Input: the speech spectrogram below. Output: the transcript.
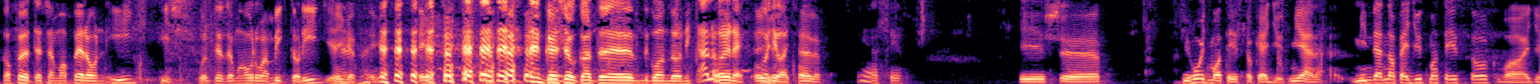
ha fölteszem a peron így, és fölteszem a Orbán Viktor így, Igen, igen. igen. nem kell sokat gondolni. Halló, öreg, hogy igen. vagy? Hello. Ilyen szép. És ö, ti hogy matéztok együtt? Milyen, minden nap együtt matéztok, vagy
